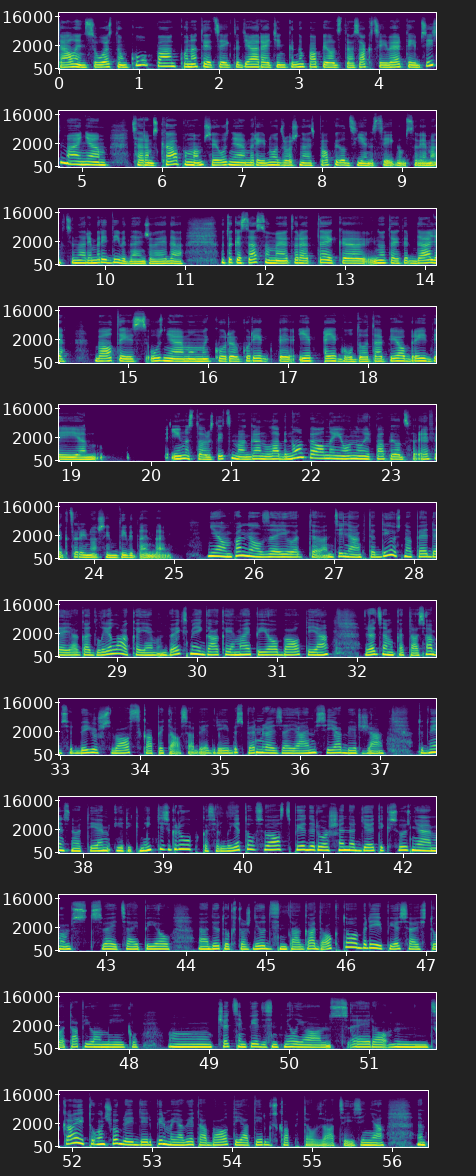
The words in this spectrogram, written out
Tallinas ostu un Kūpanku, un attiecīgi tad jārēķina, ka nu, papildus tās akciju vērtības izmaiņām, cerams, kāpumam šie uzņēmumi arī nodrošinās papildus ienesīgumu saviem akcionāriem arī dividendžu veidā. Nu, tā kā sasumējot, varētu teikt, ka noteikti ir daļa Baltijas uzņēmumi, kur, kur ieguldot IPO brīdī um, investori visticamāk gan labi nopelnīja, un nu, ir papildus efekts arī no šīm dividendēm. Jā, un panelizējot dziļāk, tad divas no pēdējā gada lielākajiem un veiksmīgākajiem IPO Baltijā redzam, ka tās abas ir bijušas valsts kapitāla sabiedrības pirmreizējā emisijā biržā. Tad viens no tiem ir Ignitis Group, kas ir Lietuvas valsts piedarošs enerģētikas uzņēmums. Tas veic IPO 2020. gada oktobrī, piesaistot apjomīgu mm, 450 miljonus eiro mm, skaitu, un šobrīd ir pirmajā vietā Baltijā tirgus kapitalizācija inflācijas ziņā.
